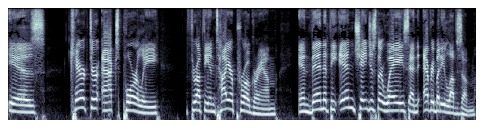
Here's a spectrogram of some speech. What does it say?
is character acts poorly throughout the entire program and then at the end changes their ways and everybody loves them.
